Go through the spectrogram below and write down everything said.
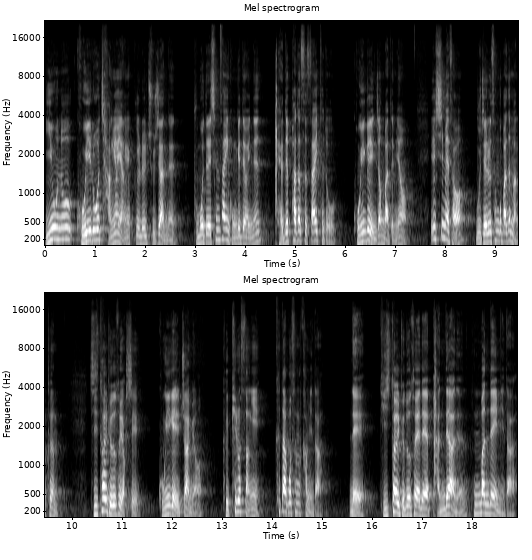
이혼 후 고의로 장여 양육비를 주지 않는 부모들의 신상이 공개되어 있는 배드파더스 사이트도 공익을 인정받으며 1심에서 무죄를 선고받은 만큼 디지털 교도소 역시 공익에 일조하며 그 필요성이 크다고 생각합니다. 네, 디지털 교도소에 대해 반대하는 홍반대입니다.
